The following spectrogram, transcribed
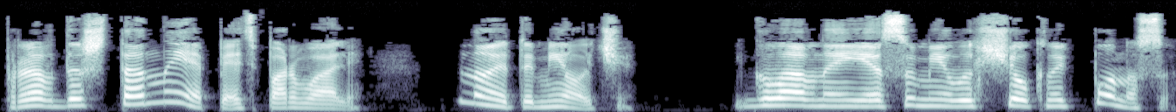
Правда, штаны опять порвали, но это мелочи. Главное, я сумел их щелкнуть по носу,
